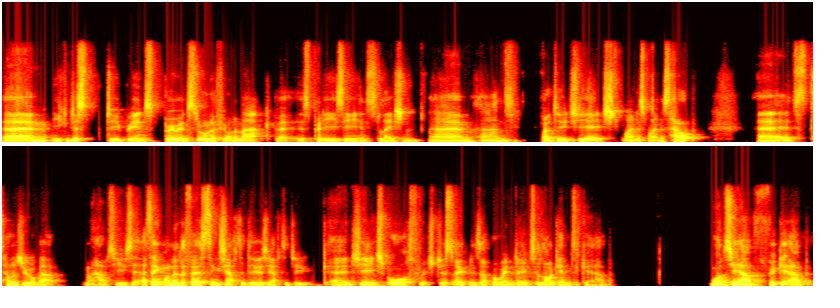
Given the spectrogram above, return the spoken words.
Um, you can just do brew, install if you're on a Mac, but it's pretty easy installation. Um, and if I do gh minus minus help, uh, it tells you about how to use it. I think one of the first things you have to do is you have to do uh, auth, which just opens up a window to log into GitHub. Once you have the GitHub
